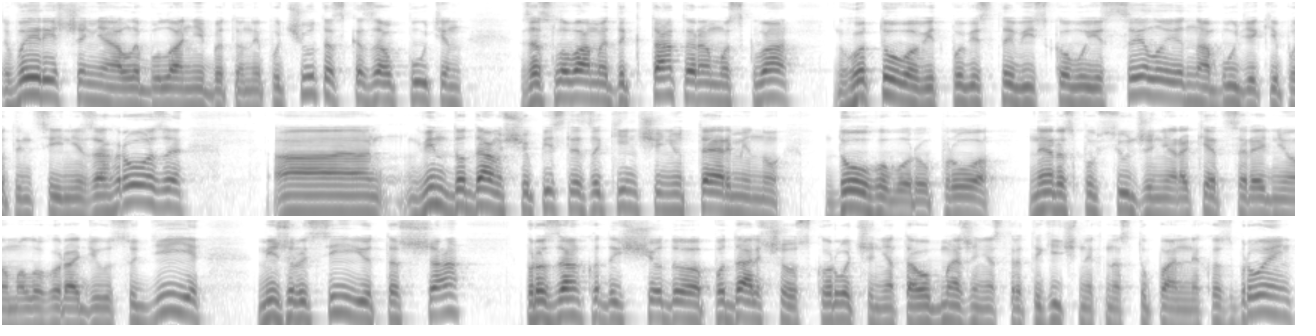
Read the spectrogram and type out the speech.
вирішення, але була нібито не почута, сказав Путін. За словами диктатора, Москва готова відповісти військовою силою на будь-які потенційні загрози. Він додав, що після закінчення терміну договору про нерозповсюдження ракет середнього малого радіусу дії між Росією та США про заходи щодо подальшого скорочення та обмеження стратегічних наступальних озброєнь.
